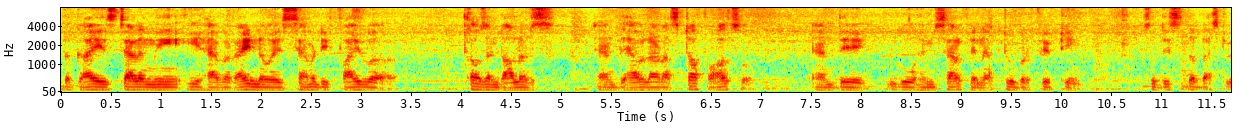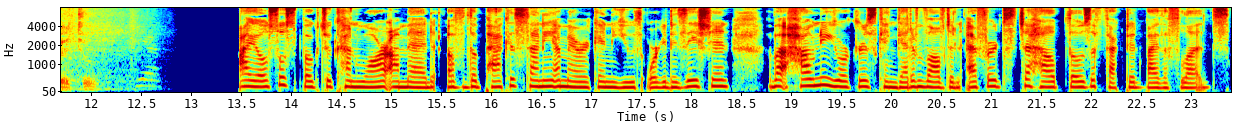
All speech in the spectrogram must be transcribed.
the guy is telling me he have a right now is 75 uh, thousand dollars, and they have a lot of stuff also, and they go himself in October 15. So this is the best way too. I also spoke to Kanwar Ahmed of the Pakistani American Youth Organization about how New Yorkers can get involved in efforts to help those affected by the floods.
